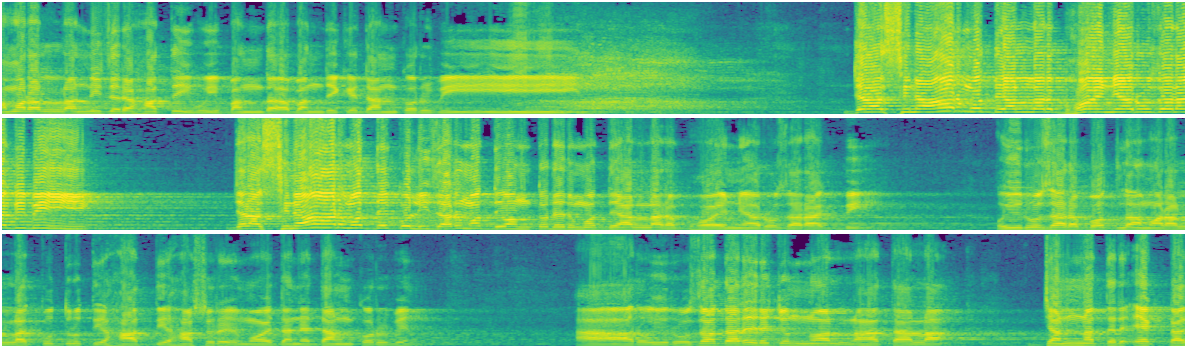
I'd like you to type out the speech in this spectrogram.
আমার আল্লাহ নিজের হাতে ওই বান্দা বান্দিকে দান করবি। যারা সিনার মধ্যে আল্লাহর ভয় নেয়া রোজা রাখবি যারা সিনার মধ্যে, কলিজার মধ্যে, অন্তরের মধ্যে আল্লাহর ভয় নেয়া রোজা রাখবি। ওই রোজার বদলা আমার আল্লাহ কুদরতি হাত দিয়ে হাসরে ময়দানে দান করবেন। আর ওই রোজাদারের জন্য আল্লাহ তালা জান্নাতের একটা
